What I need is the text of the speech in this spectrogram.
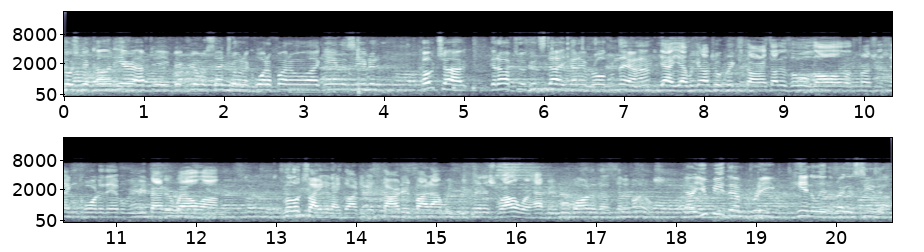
Coach Nick Cullen here after a victory over Central in a quarterfinal uh, game this evening. Coach, uh, got off to a good start. You kind of rolled from there, huh? Yeah, yeah, we got off to a quick start. I thought there was a little lull the first and second quarter there, but we rebounded well. Um, a little excited, I thought, to get started, but um, we, we finished well, and we're happy to move on to the semifinals. Now, you beat them pretty handily in the regular season.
